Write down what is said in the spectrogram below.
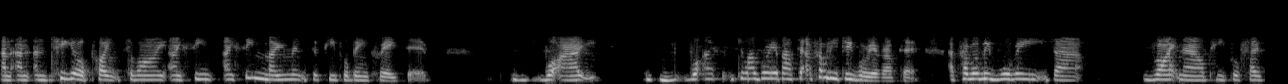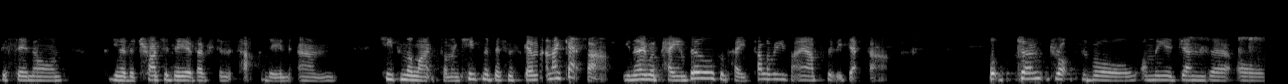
And, and and to your point, so I I see I see moments of people being creative. What I what I, do I worry about it? I probably do worry about it. I probably worry that right now people focusing on you know the tragedy of everything that's happening and keeping the lights on and keeping the business going. And I get that. You know, we're paying bills, we're paying salaries. I absolutely get that. But don't drop the ball on the agenda of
